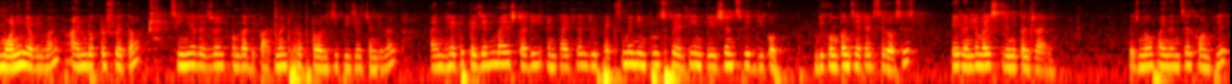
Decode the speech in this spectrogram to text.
morning, everyone. I am Dr. Sweta, senior resident from the Department of Hepatology, PGI Chandigarh. I am here to present my study entitled Rifaximin Improves Frailty in Patients with Decom Decompensated Cirrhosis, a randomized clinical trial. There is no financial conflict.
